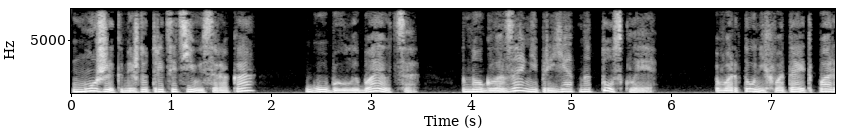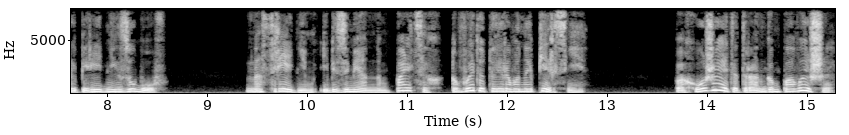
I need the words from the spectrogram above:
Мужик между тридцатью и сорока, губы улыбаются, но глаза неприятно тусклые. Во рту не хватает пары передних зубов. На среднем и безымянном пальцах вытатуированы перстни. Похоже, этот рангом повыше,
